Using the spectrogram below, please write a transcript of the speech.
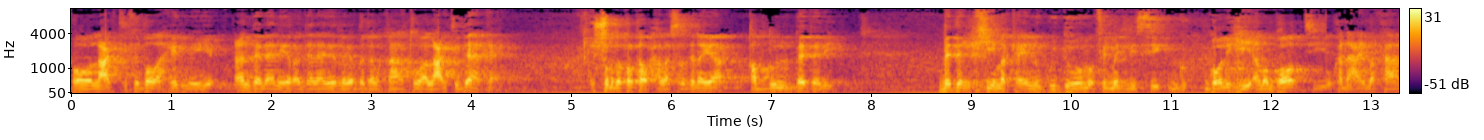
oo lacagtii fidada ahayd weeye can danaaniira danaaniir laga bedel qaato waa lacagtii dahabka ah shuruda kolkaa waxaa la shardinayaa qabdulbedeli bedelkii markaa in la guddoomo fi lmajlisi golihii ama goobtii uu ka dhacay markaa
